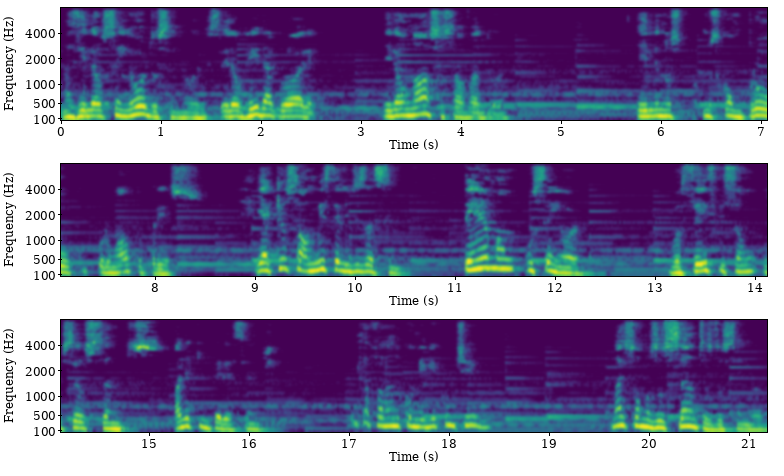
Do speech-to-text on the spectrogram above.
mas Ele é o Senhor dos Senhores, Ele é o Rei da Glória, Ele é o nosso Salvador. Ele nos, nos comprou por um alto preço. E aqui o salmista ele diz assim: Temam o Senhor, vocês que são os seus santos. Olha que interessante. Ele está falando comigo e contigo. Nós somos os santos do Senhor.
